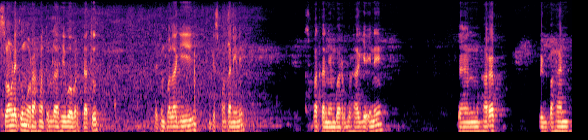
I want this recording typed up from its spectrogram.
Assalamualaikum warahmatullahi wabarakatuh. Kita jumpa lagi di kesempatan ini, kesempatan yang berbahagia ini, dan mengharap limpahan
